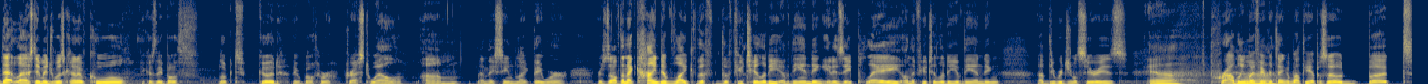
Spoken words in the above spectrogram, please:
that last image was kind of cool because they both looked good. They both were dressed well, um, and they seemed like they were resolved. And I kind of like the the futility of the ending. It is a play on the futility of the ending of the original series. Yeah. Probably my favorite thing about the episode, but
